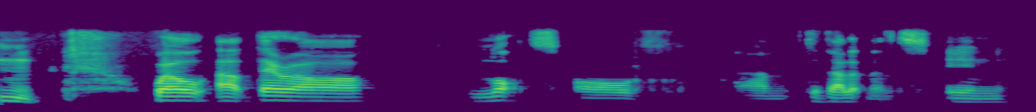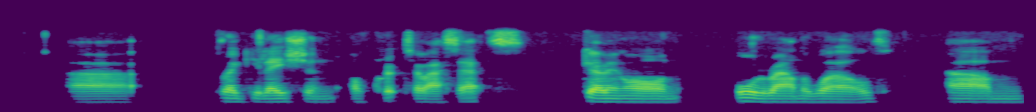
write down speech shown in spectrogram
Mm. Well, uh, there are lots of um, developments in uh, regulation of crypto assets going on all around the world. Um,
